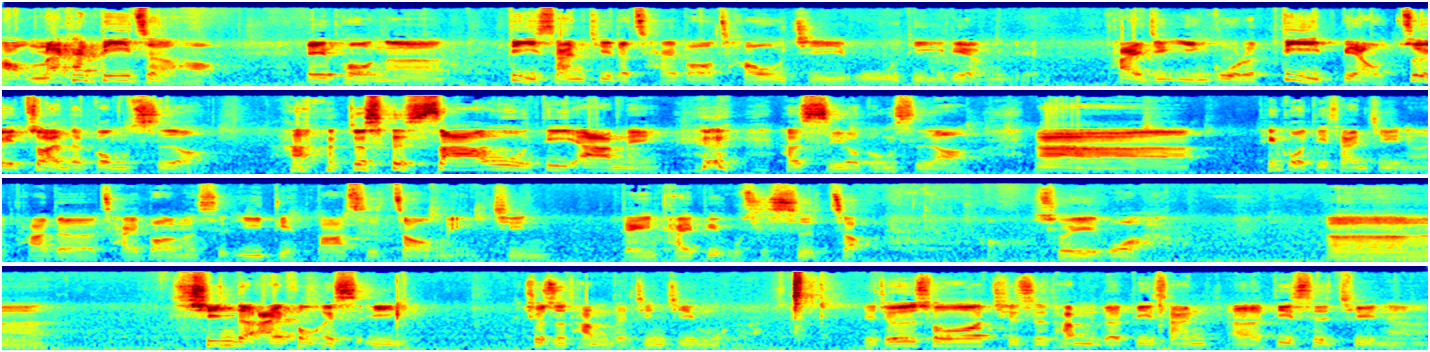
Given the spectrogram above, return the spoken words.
好，我们来看第一则哈，Apple 呢第三季的财报超级无敌亮眼，它已经赢过了地表最赚的公司哦，哈，就是沙乌地阿美，它石油公司哦。那苹果第三季呢，它的财报呢是一点八四兆美金，等于台币五十四兆，哦，所以哇，呃，新的 iPhone SE 就是他们的金鸡母了。也就是说，其实他们的第三呃第四季呢，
